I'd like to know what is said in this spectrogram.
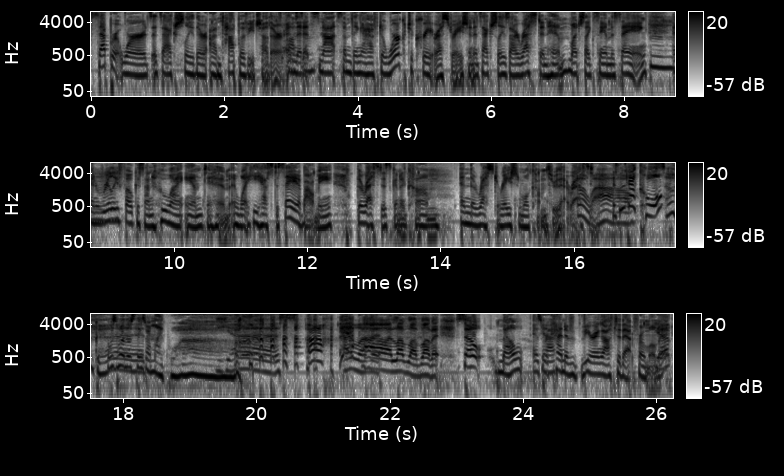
separate words, it's actually they're on top of each other. And that it's not something I have to work to create restoration. It's actually as I rest in Him, much like Sam is saying, mm-hmm. and really focus on who I am to Him and what He has to say about me, the rest is going to come and the restoration will come through that rest. Oh, wow. Isn't that cool? So good. It was one of those things where I'm like, wow. Yes. oh, I love it. Oh, I love, love, love it. So, Mel, as yeah. we're kind of veering off to that for a moment, yep.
